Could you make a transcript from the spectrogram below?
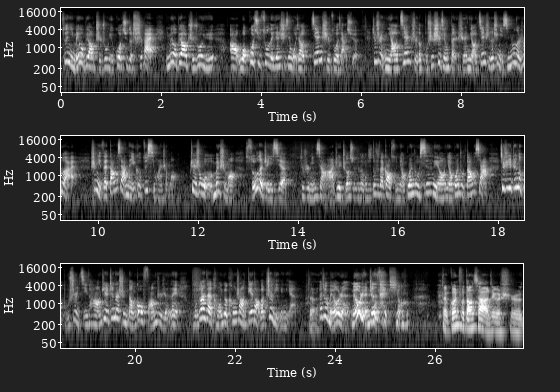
所以你没有必要执着于过去的失败，你没有必要执着于啊，我过去做了一件事情，我就要坚持做下去，就是你要坚持的不是事情本身，你要坚持的是你心中的热爱，是你在当下那一刻最喜欢什么。这也是我们为什么所有的这一些就是冥想啊，这些哲学这个东西都是在告诉你要关注心灵，你要关注当下。就这些真的不是鸡汤，这些真的是能够防止人类不断在同一个坑上跌倒的至理名言。对，那就没有人，没有人真的在听。对，关注当下这个是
